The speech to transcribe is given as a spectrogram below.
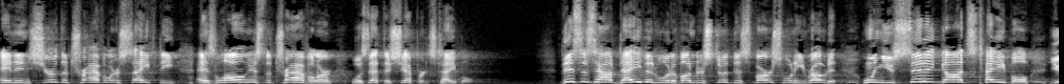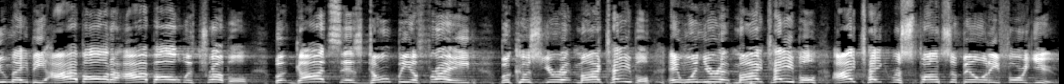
and ensure the traveler's safety as long as the traveler was at the shepherd's table. This is how David would have understood this verse when he wrote it. When you sit at God's table, you may be eyeball to eyeball with trouble, but God says, don't be afraid because you're at my table. And when you're at my table, I take responsibility for you.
